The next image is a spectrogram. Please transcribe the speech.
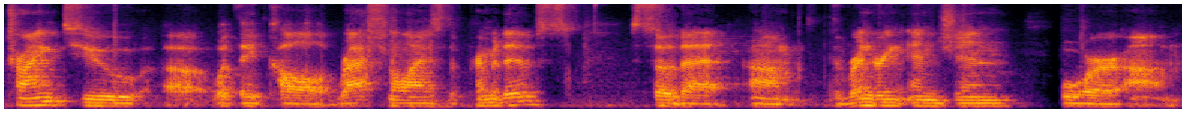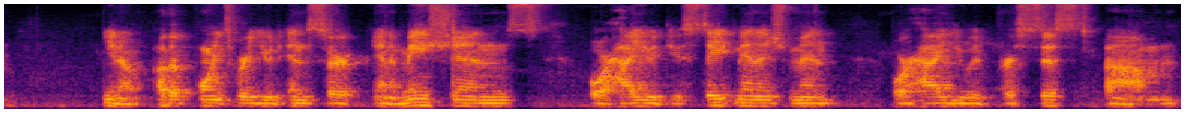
trying to uh, what they call rationalize the primitives, so that um, the rendering engine or um, you know other points where you'd insert animations or how you would do state management or how you would persist um,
